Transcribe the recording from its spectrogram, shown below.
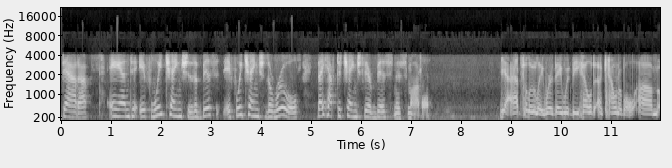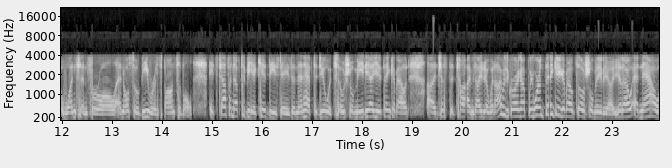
data and if we change the bus- if we change the rules, they have to change their business model. Yeah, absolutely. Where they would be held accountable um, once and for all, and also be responsible. It's tough enough to be a kid these days, and then have to deal with social media. You think about uh, just the times. I know when I was growing up, we weren't thinking about social media, you know, and now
